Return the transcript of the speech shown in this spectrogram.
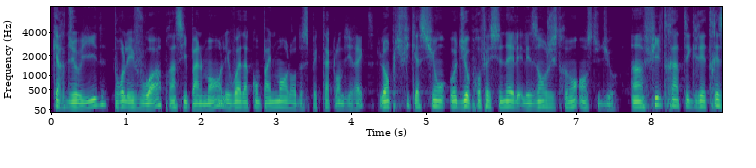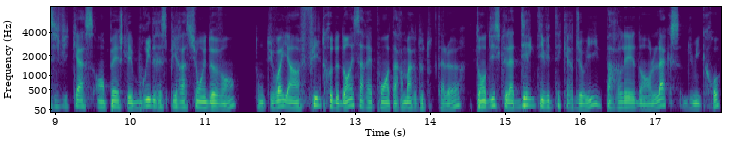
cardioïde pour les voix principalement, les voix d'accompagnement lors de spectacles en direct, l'amplification audio professionnelle et les enregistrements en studio. Un filtre intégré très efficace empêche les bruits de respiration et de vent. Donc tu vois, il y a un filtre dedans et ça répond à ta remarque de tout à l'heure. Tandis que la directivité cardioïde, parlée dans l'axe du micro,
